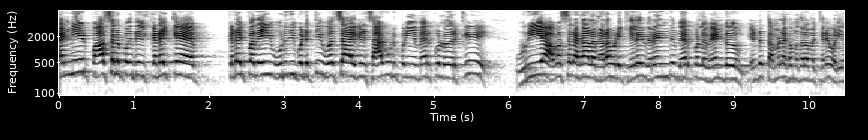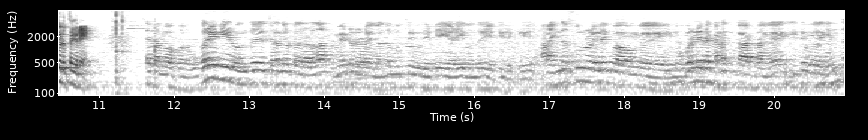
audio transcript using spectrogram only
தண்ணீர் பாசன பகுதியில் கிடைக்க கிடைப்பதை உறுதிப்படுத்தி விவசாயிகள் சாகுபடி பணியை மேற்கொள்வதற்கு உரிய அவசரகால நடவடிக்கைகளை விரைந்து மேற்கொள்ள வேண்டும் என்று தமிழக முதலமைச்சரை வலியுறுத்துகிறேன். நீர் வந்து திறந்து விட்டதுனால தான் இப்போ மேட்டூர் அணை வந்து நூற்றி இருபது அடி அடி வந்து எட்டியிருக்கு. ஆனால் இந்த சூழ்நிலையில இப்போ அவங்க இந்த உபரி கணக்கு காட்டுறாங்க. இது எந்த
